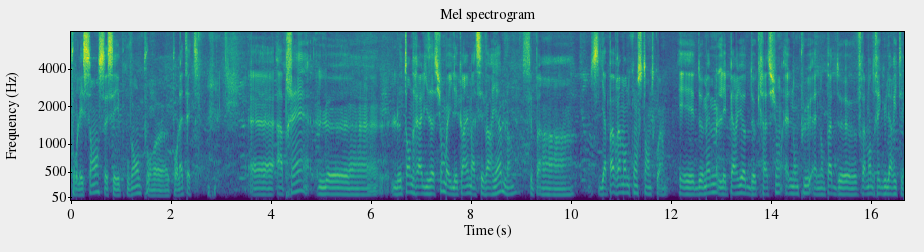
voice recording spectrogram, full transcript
pour les sens, et c'est éprouvant pour, euh, pour la tête. après, le, le, temps de réalisation, bah, il est quand même assez variable. Hein. C'est pas il n'y a pas vraiment de constante. Quoi. Et de même, les périodes de création, elles non plus, elles n'ont pas de, vraiment de régularité.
